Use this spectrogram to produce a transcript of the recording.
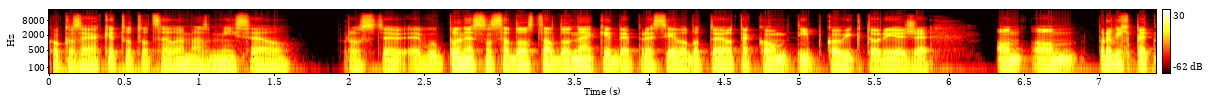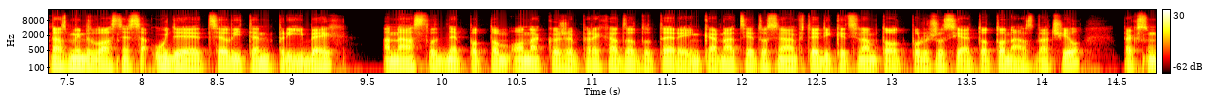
kokos, aké toto celé má zmysel? Proste e, úplne som sa dostal do nejakej depresie, lebo to je o takom typkovi, ktorý je, že on, on prvých 15 minút vlastne sa udeje celý ten príbeh a následne potom on akože prechádza do tej reinkarnácie. To si nám vtedy, keď si nám to odporúčil, si aj toto naznačil, tak som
